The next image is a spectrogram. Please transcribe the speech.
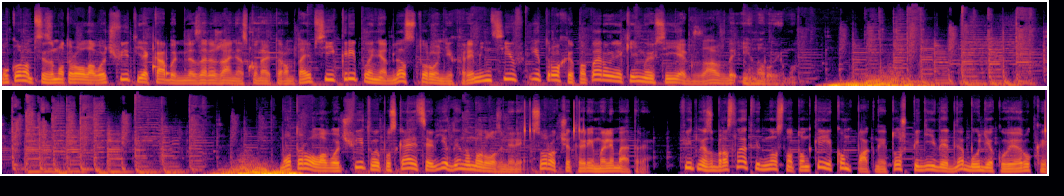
У коробці з Motorola Watch Fit є кабель для заряджання з конектором Type-C, кріплення для сторонніх ремінців і трохи паперу, який ми всі, як завжди, ігноруємо. Motorola Watch Fit випускається в єдиному розмірі 44 мм. Фітнес-браслет відносно тонкий і компактний, тож підійде для будь-якої руки.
